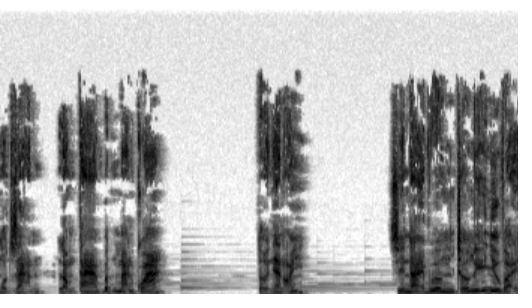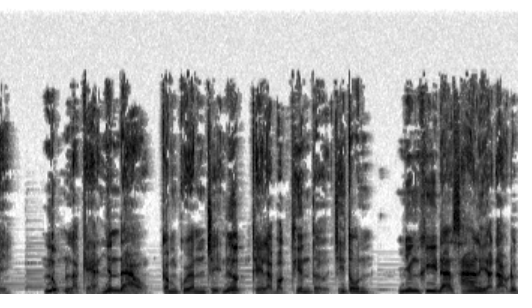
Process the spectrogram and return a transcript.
một giản, lòng ta bất mãn quá. Tử nha nói xin đại vương chớ nghĩ như vậy. Lúc là kẻ nhân đạo, cầm quyền trị nước thì là bậc thiên tử trí tôn. Nhưng khi đã xa lìa đạo đức,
